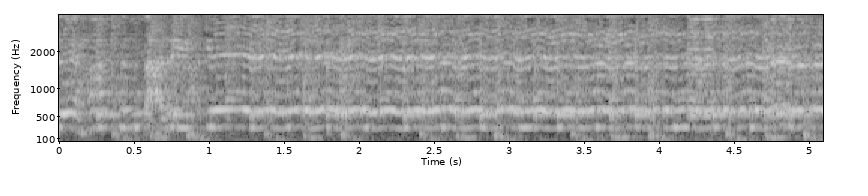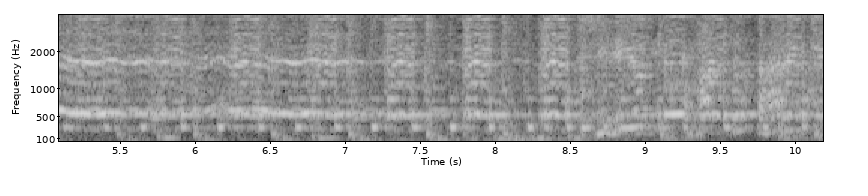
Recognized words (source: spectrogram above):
দিতে হাত তারিখে শ্রীতে হাত তারিখে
